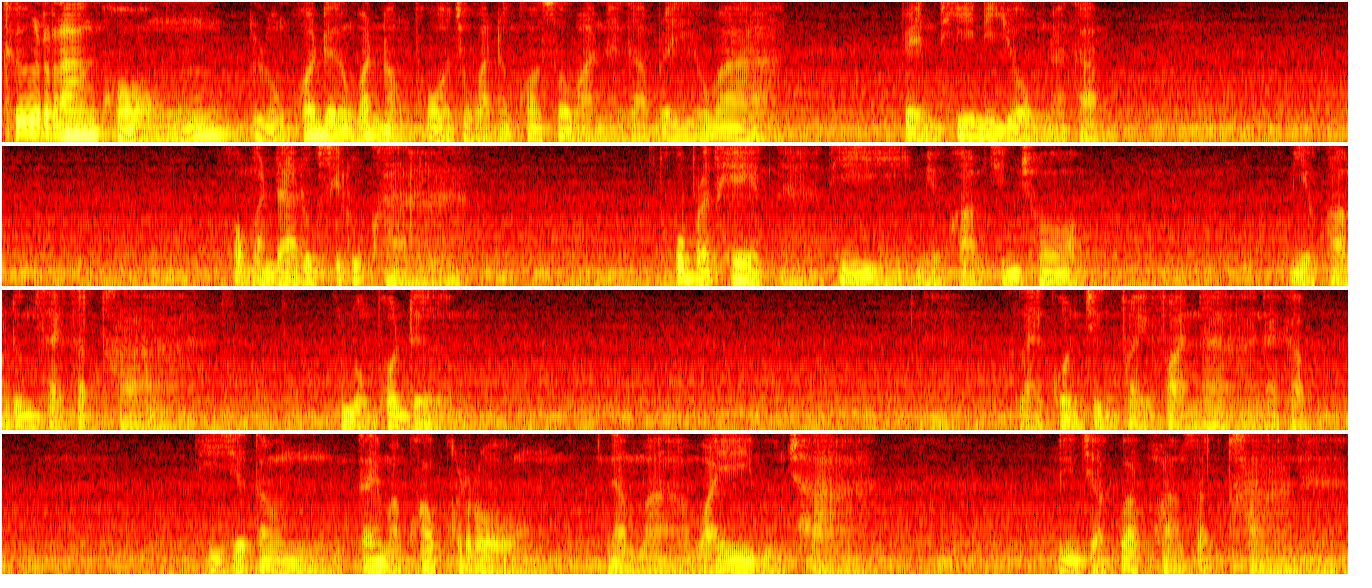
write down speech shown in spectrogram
เครื่องรางของหลวงพ่อเดิมวัดหนองโพจังหวัดนครสวรรค์นะครับเรียกว่าเป็นที่นิยมนะครับ ของบรรดาลูกศิษย์ลูกหาทั่วประเทศนะที่มีความชื่นชอบ มีความเลื่อมใสศรัทธาหลวงพ่อเดิม หลายคนจึงใฝ่ฝันหานะครับ ที่จะต้องได้มาครอบครองนำมาไว้บูชา เนื่องจากว่าความศรัทธานะ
